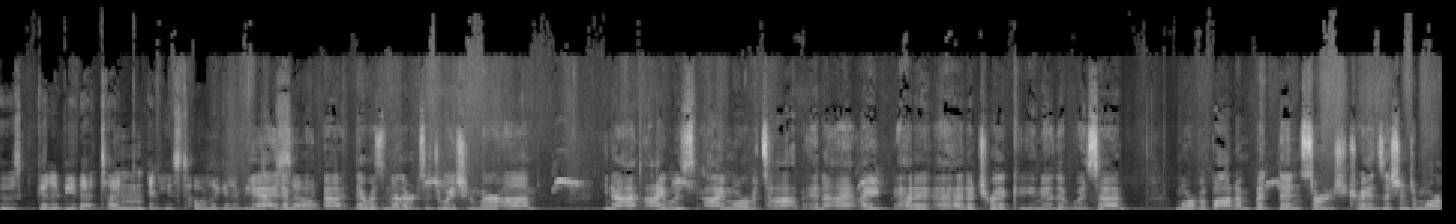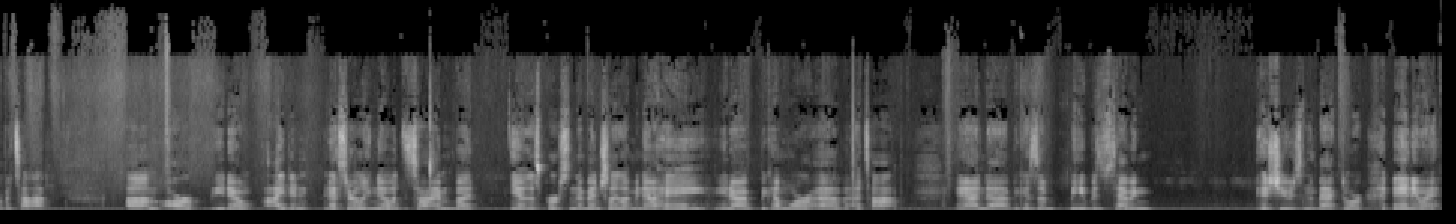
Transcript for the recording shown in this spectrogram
who's going to be that type, and who's totally going to be Yeah, and I so. mean, uh, there was another situation where, um, you know, I, I was I'm more of a top, and I, I had a I had a trick, you know, that was uh, more of a bottom, but then started to transition to more of a top. Um, our, you know, I didn't necessarily know at the time, but you know, this person eventually let me know, hey, you know, I've become more of a top, and uh, because of he was having issues in the back door. Anyway,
